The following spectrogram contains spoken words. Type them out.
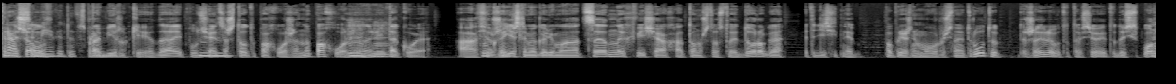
про Грасс имею в виду. пробирке, да, и получается что-то похожее. Ну, похоже, но не такое. А все Ну, же, конечно. если мы говорим о ценных вещах, о том, что стоит дорого, это действительно по-прежнему ручной труд, жиры, вот это все, это до сих пор.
